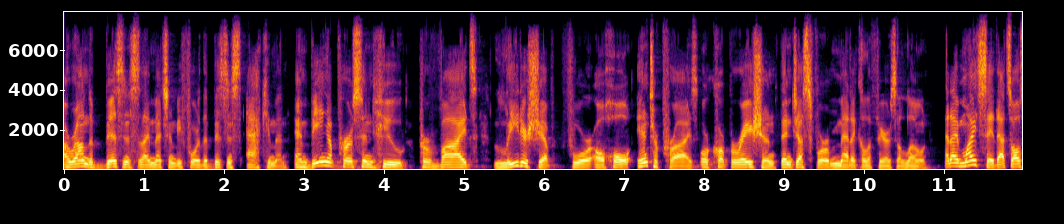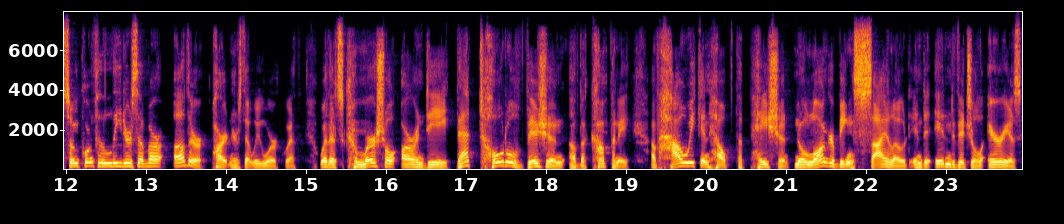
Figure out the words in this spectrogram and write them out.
around the business, as I mentioned before, the business acumen, and being a person who provides leadership for a whole enterprise or corporation than just for medical affairs alone. And I might say that's also important for the leaders of our other partners that we work with, whether it's commercial R&D, that total vision of the company of how we can help the patient no longer being siloed into individual areas.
